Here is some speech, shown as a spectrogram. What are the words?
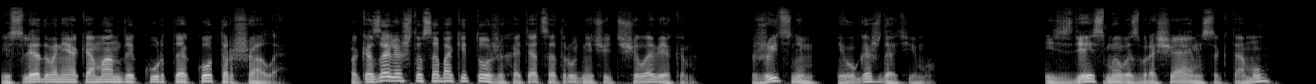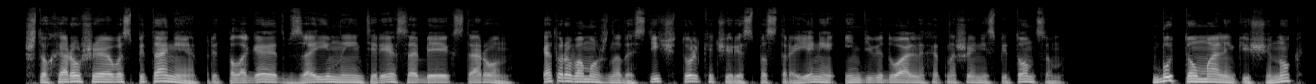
Исследования команды Курта Коттершала показали, что собаки тоже хотят сотрудничать с человеком, жить с ним и угождать ему. И здесь мы возвращаемся к тому, что хорошее воспитание предполагает взаимный интерес обеих сторон, которого можно достичь только через построение индивидуальных отношений с питомцем будь то маленький щенок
